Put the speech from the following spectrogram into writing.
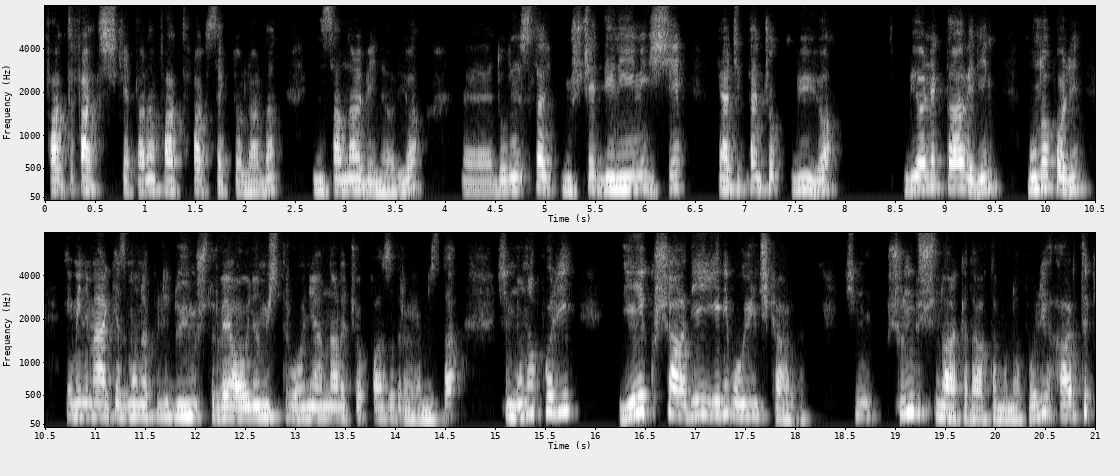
farklı farklı şirketlerden, farklı farklı sektörlerden insanlar beni arıyor. E, dolayısıyla müşteri deneyimi işi gerçekten çok büyüyor. Bir örnek daha vereyim. Monopoly. Eminim herkes Monopoly duymuştur veya oynamıştır. Oynayanlar da çok fazladır aramızda. Şimdi Monopoly Y kuşağı diye yeni bir oyun çıkardı. Şimdi şunu düşünün arka tarafta Monopoly. Artık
